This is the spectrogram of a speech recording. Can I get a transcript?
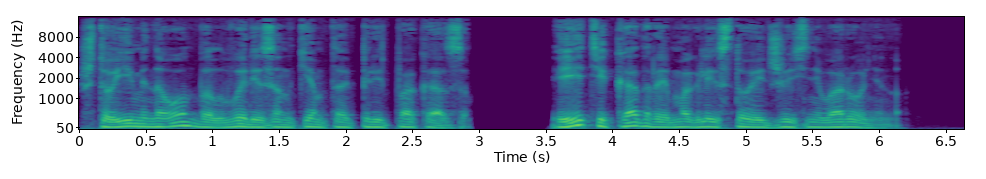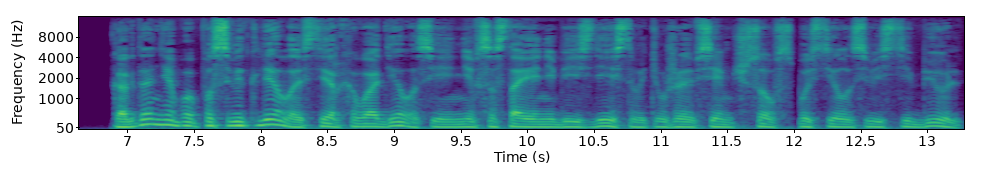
что именно он был вырезан кем-то перед показом. И эти кадры могли стоить жизни Воронину. Когда небо посветлело, Стерхова оделась и, не в состоянии бездействовать, уже в семь часов спустилась в вестибюль,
